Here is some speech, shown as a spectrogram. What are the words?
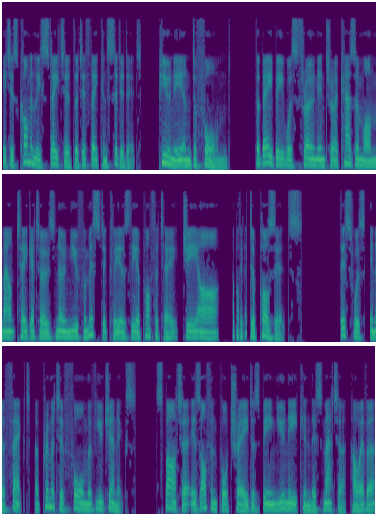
It is commonly stated that if they considered it puny and deformed, the baby was thrown into a chasm on Mount Taygetos known euphemistically as the apothete gr. deposits. This was, in effect, a primitive form of eugenics. Sparta is often portrayed as being unique in this matter, however,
